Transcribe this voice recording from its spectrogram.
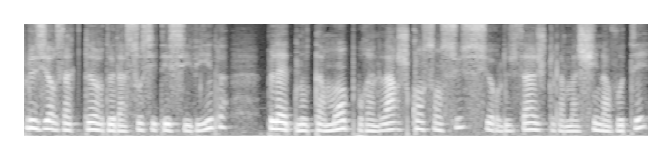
Plusieurs acteurs de la société civile plaident notamment pour un large consensus sur l'usage de la machine à voter,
